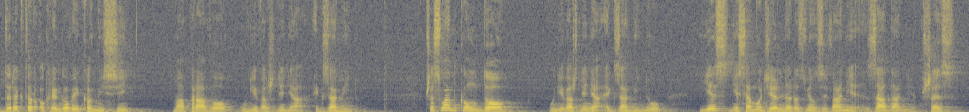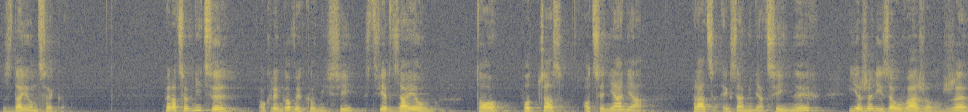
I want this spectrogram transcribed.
dyrektor okręgowej komisji ma prawo unieważnienia egzaminu. Przesłanką do unieważnienia egzaminu jest niesamodzielne rozwiązywanie zadań przez zdającego. Pracownicy okręgowych komisji stwierdzają to podczas oceniania prac egzaminacyjnych i jeżeli zauważą, że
